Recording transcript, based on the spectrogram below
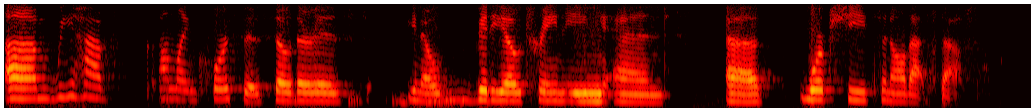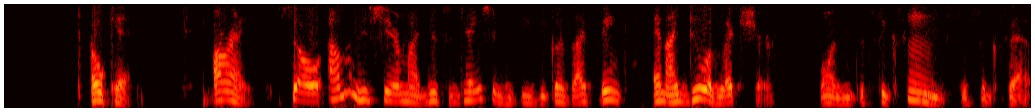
Um, we have online courses, so there is, you know, video training and uh, worksheets and all that stuff. Okay. All right. So I'm going to share my dissertation with you because I think, and I do a lecture on the six Hmm. keys to success.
